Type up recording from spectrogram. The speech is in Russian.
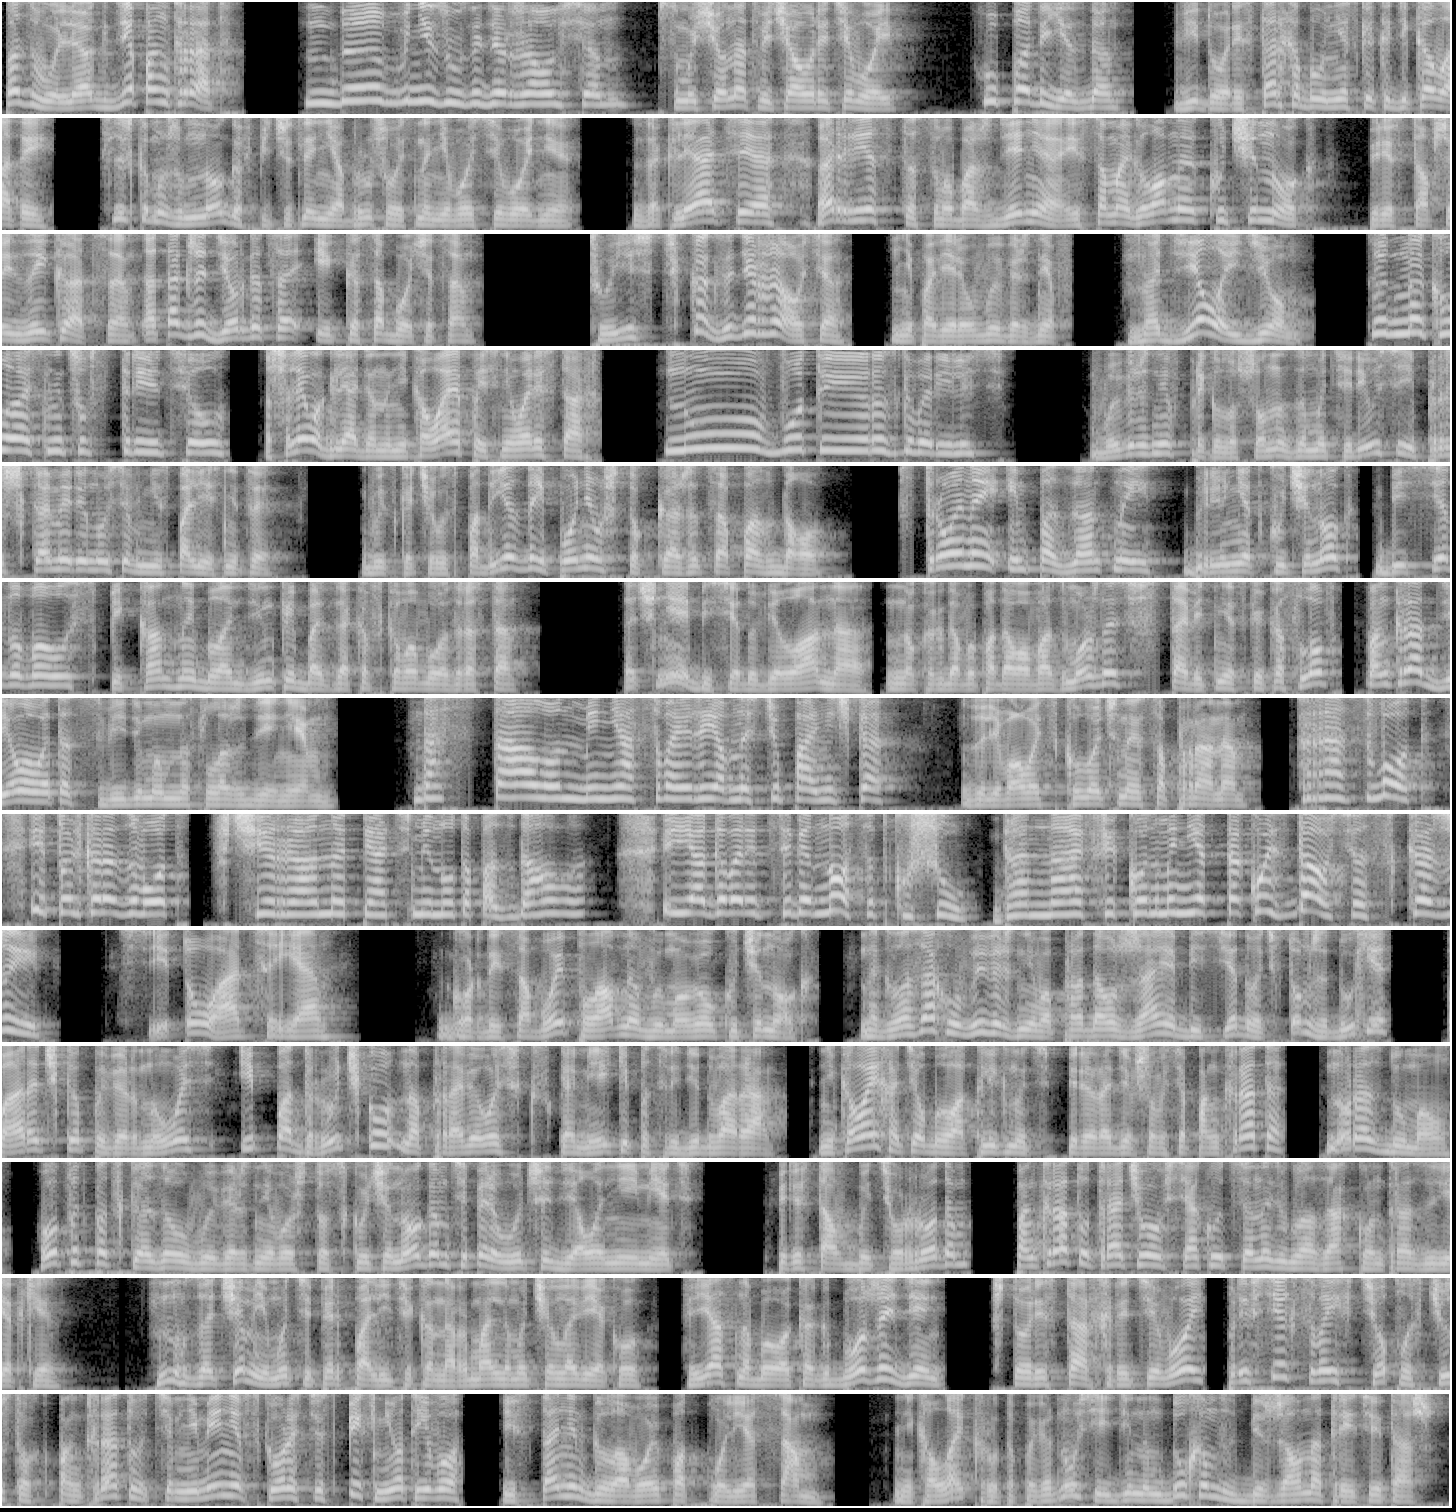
«Позволь, а где Панкрат?» «Да внизу задержался», – смущенно отвечал ретевой. «У подъезда». Вид у Аристарха был несколько диковатый. Слишком уж много впечатлений обрушилось на него сегодня. Заклятие, арест, освобождение и, самое главное, кучинок, переставший заикаться, а также дергаться и кособочиться. «То есть как задержался?» – не поверил Выверзнев. «На дело идем!» «Одноклассницу встретил!» Ошалево глядя на Николая, пояснил Аристарх. «Ну, вот и разговорились». Выверзнев приглушенно заматерился и прыжками ринулся вниз по лестнице. Выскочил из подъезда и понял, что, кажется, опоздал. Стройный, импозантный брюнет-кучинок беседовал с пикантной блондинкой бальзаковского возраста. Точнее, беседу вела она, но когда выпадала возможность вставить несколько слов, Панкрат делал это с видимым наслаждением. «Достал он меня своей ревностью, панечка!» Заливалась склочная сопрано. «Развод! И только развод! Вчера на пять минут опоздала. Я, говорит, тебе нос откушу. Да нафиг он мне такой сдался, скажи!» «Ситуация!» Гордый собой плавно вымовил Кучинок. На глазах у Выверзнева, продолжая беседовать в том же духе, парочка повернулась и под ручку направилась к скамейке посреди двора. Николай хотел было окликнуть переродившегося Панкрата, но раздумал. Опыт подсказывал Выверзневу, что с Кучиногом теперь лучше дела не иметь. Перестав быть уродом, Панкрат утрачивал всякую ценность в глазах контрразведки. Ну зачем ему теперь политика нормальному человеку? Ясно было как божий день, что Аристарх Ретевой при всех своих теплых чувствах к Панкрату, тем не менее в скорости спихнет его и станет головой подполья сам. Николай круто повернулся и единым духом взбежал на третий этаж.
